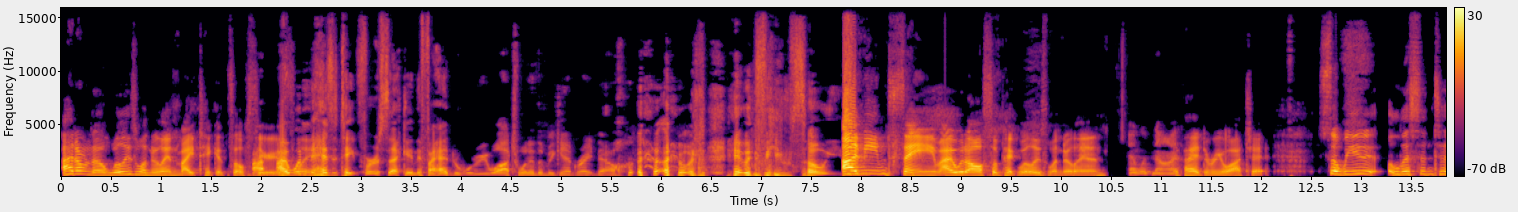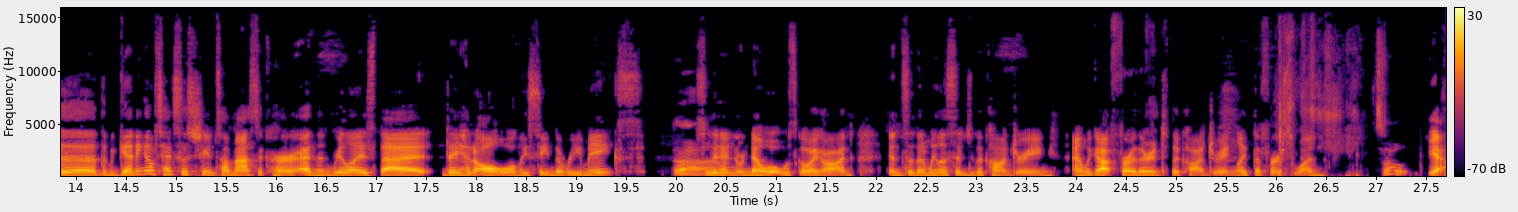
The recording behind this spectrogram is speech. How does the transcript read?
I don't know. Willy's Wonderland might take itself I, seriously. I wouldn't hesitate for a second if I had to rewatch one of them again right now. I would. It would be so easy. I mean, same. I would also pick Willy's Wonderland I would not. if I had to rewatch it. So we listened to the beginning of Texas Chainsaw Massacre and then realized that they had all only seen the remakes. Uh, so they didn't know what was going on. And so then we listened to The Conjuring, and we got further into The Conjuring, like the first one. solid. Yeah,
